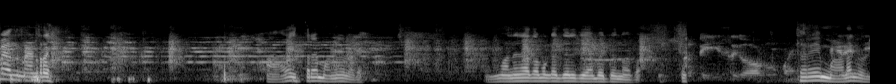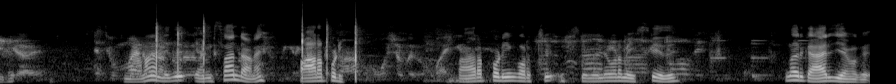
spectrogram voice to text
കമ്പയൊന്നും വേണ്ടേ ആ ഇത്രയും മണ്ണുകളടെ ഈ മണ്ണിനകത്ത് നമുക്ക് എന്തെങ്കിലും ചെയ്യാൻ പറ്റുമെന്ന് നോക്കാം. ഇത്രയും മണലുണ്ട്. മണമല്ല ഇത് എംസാൻഡ് ആണേ. പാറപ്പൊടി. പാറപ്പൊടിയും കുറച്ച് സിമെന്റും കൂടെ മിക്സ് ചെയ്ത് എന്നൊരു കാര്യം ചെയ്യാം നമുക്ക്.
